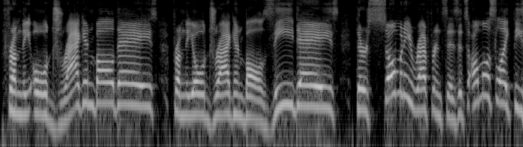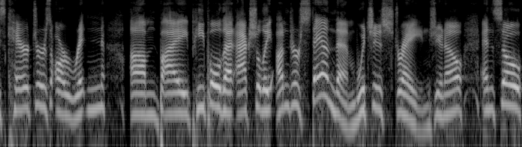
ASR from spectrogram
from the old dragon ball days from the old dragon ball z days. There's so many references. It's almost like these characters are written um, by people that actually understand them which is strange you know? And so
